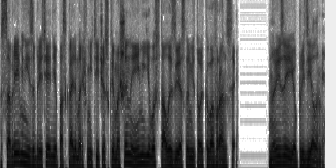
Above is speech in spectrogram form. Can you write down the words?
Со времени изобретения Паскалем арифметической машины имя его стало известным не только во Франции, но и за ее пределами.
